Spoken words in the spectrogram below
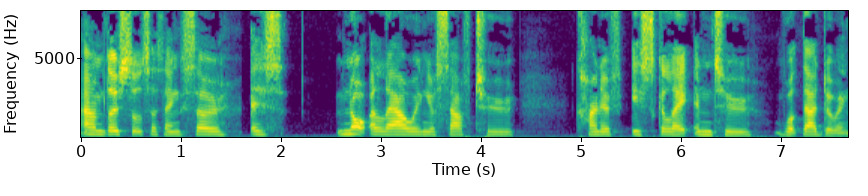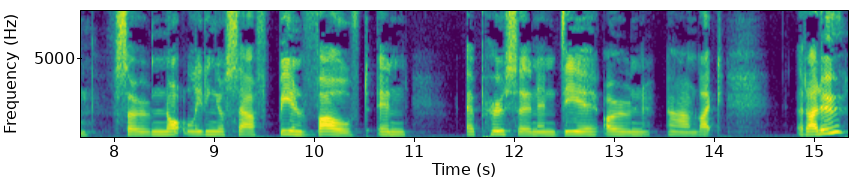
um, those sorts of things. So, it's not allowing yourself to kind of escalate into what they're doing. So, not letting yourself be involved in a person and their own, um, like, raru.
